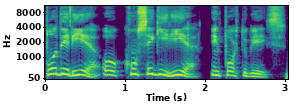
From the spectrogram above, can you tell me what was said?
poderia ou conseguiria em português.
